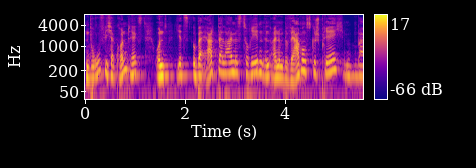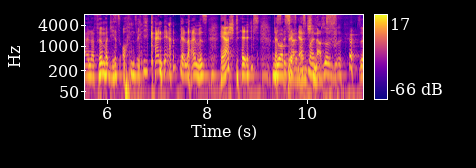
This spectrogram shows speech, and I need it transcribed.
ein beruflicher Kontext. Und jetzt über Erdbeerleimes zu reden in einem Bewerbungsgespräch bei einer Firma, die jetzt offensichtlich keine Erdbeerleimes herstellt, das Nur ist jetzt erstmal so, so, so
